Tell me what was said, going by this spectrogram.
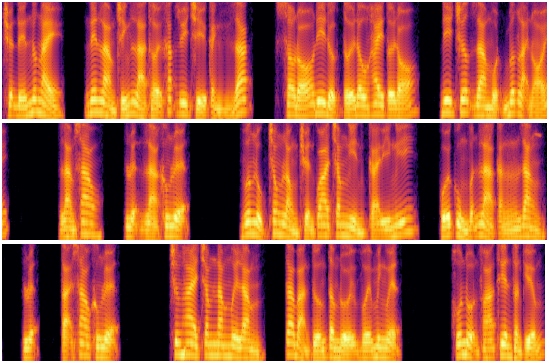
Chuyện đến nước này, nên làm chính là thời khắc duy trì cảnh giác, sau đó đi được tới đâu hay tới đó, đi trước ra một bước lại nói. Làm sao, luyện là không luyện. Vương Lục trong lòng chuyển qua trăm nghìn cái ý nghĩ, cuối cùng vẫn là cắn răng, luyện, tại sao không luyện? chương 255, ta bản tướng tâm đối với Minh Nguyệt. Hôn độn phá thiên thần kiếm,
